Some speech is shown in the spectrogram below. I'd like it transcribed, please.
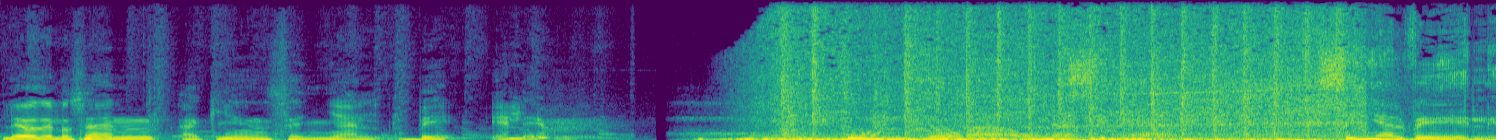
Leo de Lozán, aquí en Señal BL. Un idioma, una señal. Señal BL.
